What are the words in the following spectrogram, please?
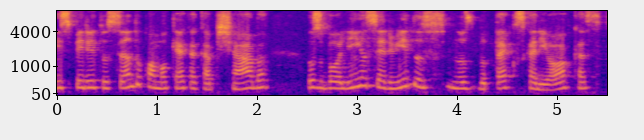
Espírito Santo com a moqueca capixaba, os bolinhos servidos nos botecos cariocas,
